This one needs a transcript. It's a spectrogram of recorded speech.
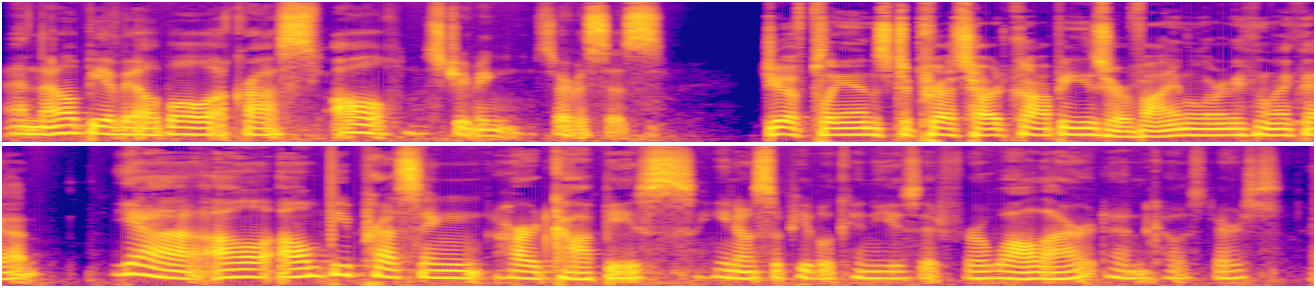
and that'll be available across all streaming services. Do you have plans to press hard copies or vinyl or anything like that? Yeah, I'll I'll be pressing hard copies, you know, so people can use it for wall art and coasters.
